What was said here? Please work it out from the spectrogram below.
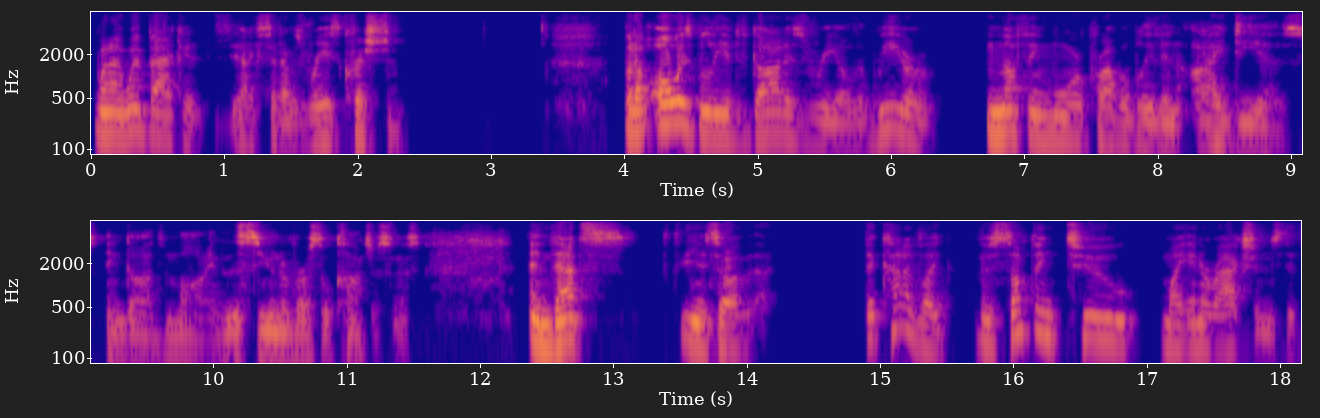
when I went back, like I said, I was raised Christian, but I've always believed if God is real, that we are nothing more probably than ideas in God's mind, this universal consciousness, and that's you know, so uh, that kind of like there's something to my interactions that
